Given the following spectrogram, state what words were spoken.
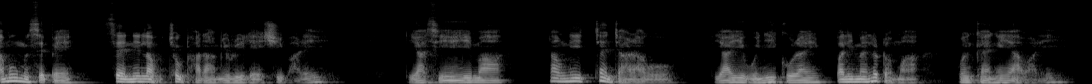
အမှုမစစ်ပဲ10နှစ်လောက်ချုပ်ထားတာမျိုးတွေလည်းရှိပါတယ်။တရားစီရင်ရေးမှာနောက်နေ့ကြန့်ကြာတာကိုတရားရေးဝန်ကြီးကိုယ်တိုင်ပါလီမန်လွှတ်တော်မှာဝန်ခံခဲ့ရပါတယ်။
